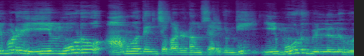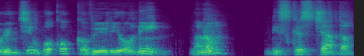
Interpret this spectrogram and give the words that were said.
ఇప్పుడు ఈ మూడు ఆమోదించబడడం జరిగింది. ఈ మూడు బిల్లుల గురించి ఒక్కొక్క వీడియోని మనం డిస్కస్ చేద్దాం.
